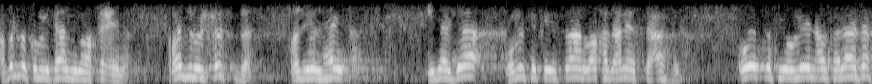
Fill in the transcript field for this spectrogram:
أضرب لكم مثال من واقعنا. رجل الحسبة رجل الهيئة. إذا جاء ومسك إنسان وأخذ عليه التعهد أوقف يومين أو ثلاثة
